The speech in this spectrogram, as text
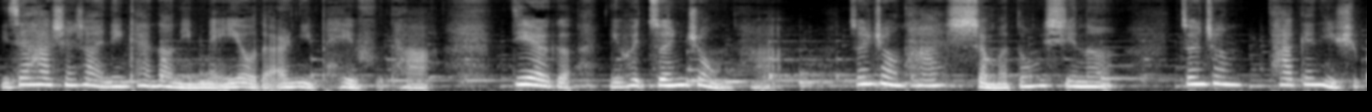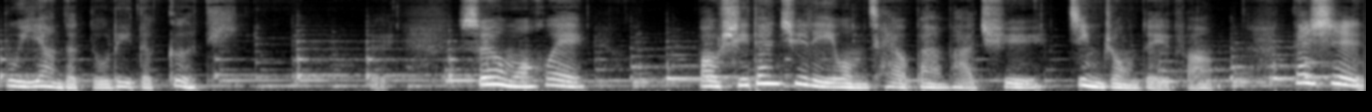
你在他身上一定看到你没有的，而你佩服他。第二个，你会尊重他，尊重他什么东西呢？尊重他跟你是不一样的独立的个体。对，所以我们会。保持一段距离，我们才有办法去敬重对方。但是，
